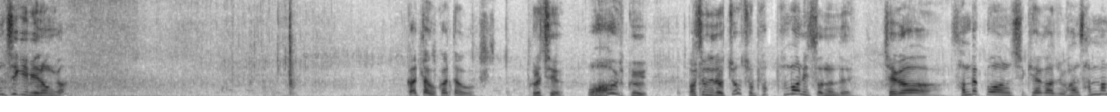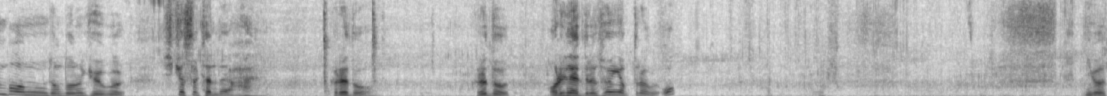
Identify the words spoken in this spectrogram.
섬치기 민어인가? 깔따구 깔따구 그렇지 와그 말씀드렸죠? 저 포, 포만 있었는데 제가 300번씩 해가지고 한 3만 번 정도는 교육을 시켰을 텐데 아 그래도 그래도 어린애들은 소용이 없더라고요 어? 이거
